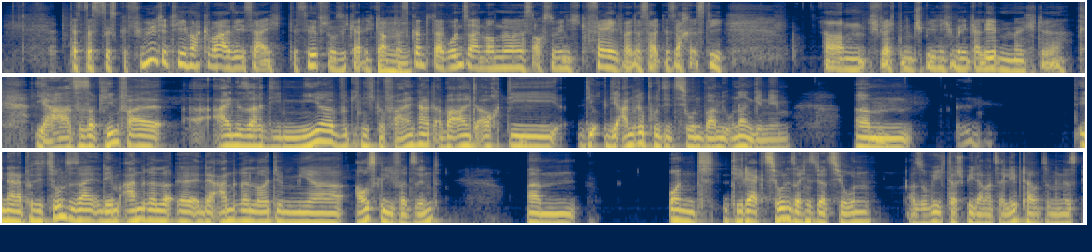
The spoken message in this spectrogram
das, das, das gefühlte Thema quasi ist ja eigentlich das Hilflosigkeit. Ich glaube, mhm. das könnte der Grund sein, warum mir das auch so wenig gefällt, weil das halt eine Sache ist, die ähm, ich vielleicht in dem Spiel nicht unbedingt erleben möchte. Ja, es ist auf jeden Fall eine Sache, die mir wirklich nicht gefallen hat, aber halt auch die, die, die andere Position war mir unangenehm. Ähm, in einer Position zu sein, in dem andere, äh, in der andere Leute mir ausgeliefert sind. Ähm, und die Reaktion in solchen Situationen, also wie ich das Spiel damals erlebt habe zumindest,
